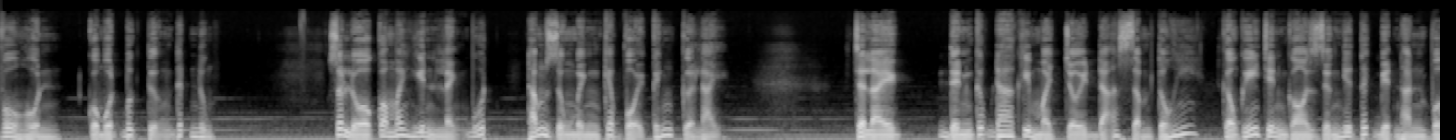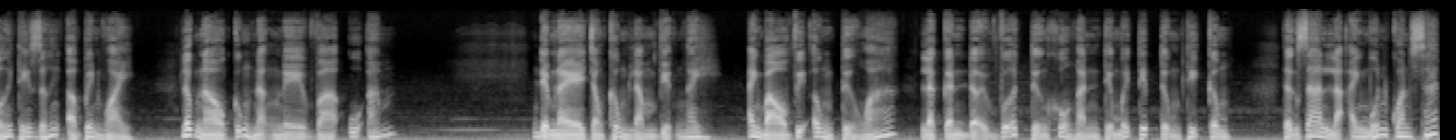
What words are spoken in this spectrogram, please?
vô hồn Của một bức tượng đất nung. Gió lùa qua mái hiên lạnh buốt, Thắm dùng mình khép vội cánh cửa lại. Trở lại đền cốc đa khi mà trời đã sầm tối, Không khí trên gò dường như tách biệt hẳn với thế giới ở bên ngoài. Lúc nào cũng nặng nề và u ám. Đêm nay chồng không làm việc ngay. Anh bảo với ông tử hóa là cần đợi vữa tường khô hẳn thì mới tiếp tục thi công. Thực ra là anh muốn quan sát.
